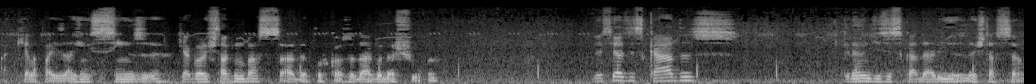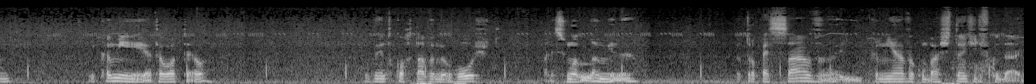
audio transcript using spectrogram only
aquela paisagem cinza que agora estava embaçada por causa da água da chuva. Desci as escadas, grandes escadarias da estação, e caminhei até o hotel. O vento cortava meu rosto, parecia uma lâmina. Eu tropeçava e caminhava com bastante dificuldade.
